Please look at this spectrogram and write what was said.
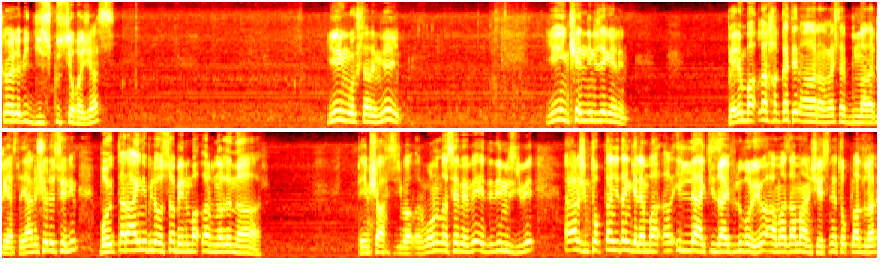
şöyle bir diskus yapacağız. Yiyin koçlarım yiyin. Yiyin kendinize gelin. Benim batlar hakikaten ağır arkadaşlar bunlara kıyasla. Yani şöyle söyleyeyim. Boyutları aynı bile olsa benim batlar bunlardan daha ağır. Benim şahsi batlarım. Onun da sebebi e, dediğimiz gibi ya kardeşim toptancıdan gelen batlar illaki zayıflık oluyor ama zaman içerisinde topladılar.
